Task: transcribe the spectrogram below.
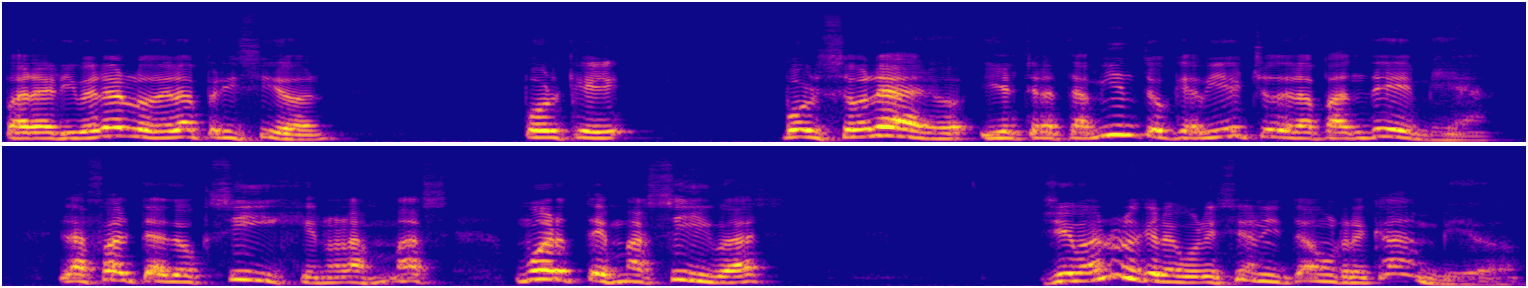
para liberarlo de la prisión, porque Bolsonaro y el tratamiento que había hecho de la pandemia, la falta de oxígeno, las más muertes masivas, llevaron a que la población necesitaba un recambio.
